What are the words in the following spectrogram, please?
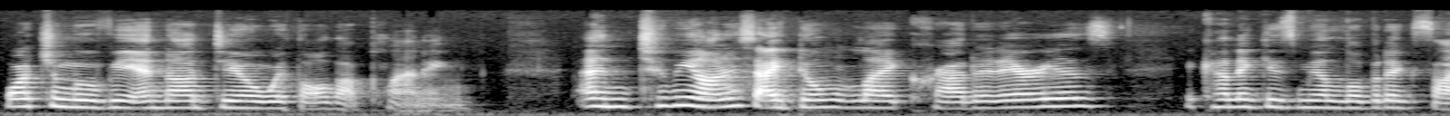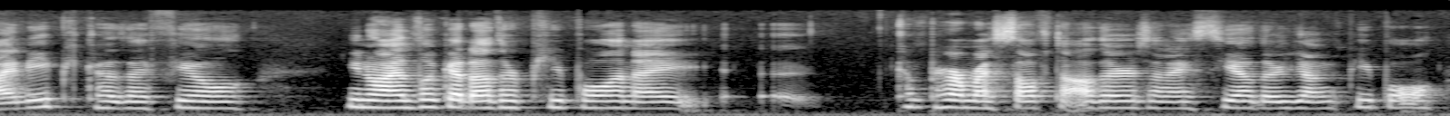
watch a movie, and not deal with all that planning. And to be honest, I don't like crowded areas. It kind of gives me a little bit of anxiety because I feel, you know, I look at other people and I uh, compare myself to others and I see other young people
